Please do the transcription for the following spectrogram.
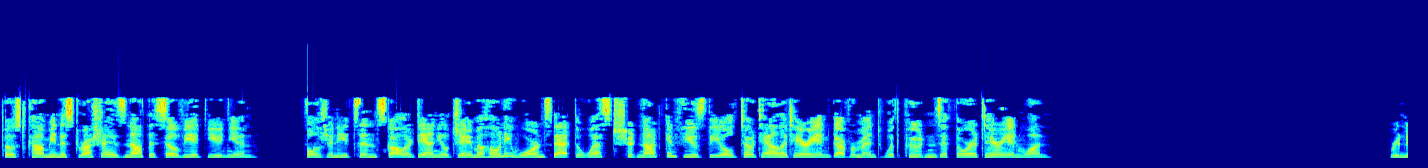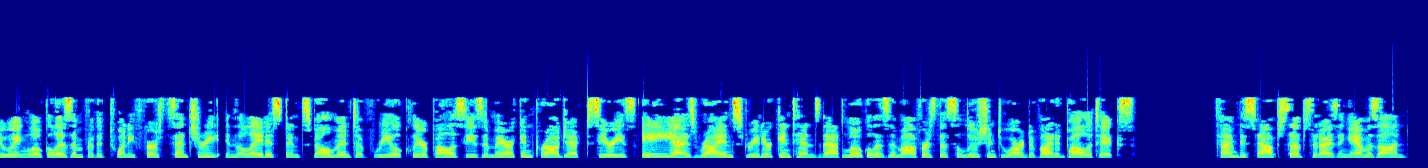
Post-communist Russia is not the Soviet Union. Solzhenitsyn scholar Daniel J. Mahoney warns that the West should not confuse the old totalitarian government with Putin's authoritarian one. Renewing localism for the 21st century, in the latest installment of Real Clear Policy's American Project series, AEI's Ryan Streeter contends that localism offers the solution to our divided politics. Time to stop subsidizing Amazon.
